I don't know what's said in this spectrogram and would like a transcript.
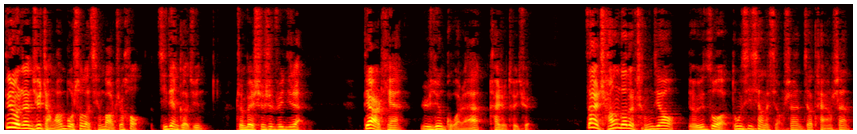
第六战区长官部收到情报之后，急电各军，准备实施追击战。第二天，日军果然开始退却。在常德的城郊有一座东西向的小山，叫太阳山。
